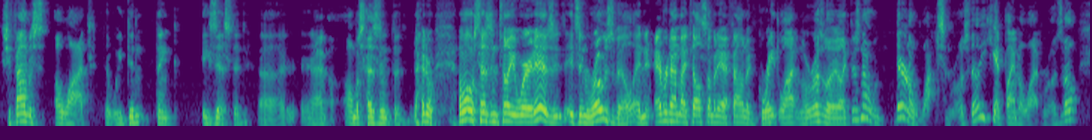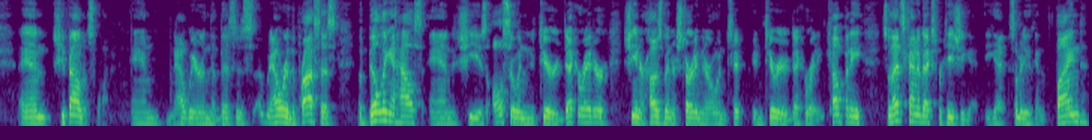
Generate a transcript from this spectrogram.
she found us a lot that we didn't think existed. Uh, I'm almost hesitant to. I don't. I'm almost hesitant to tell you where it is. It's in Roseville, and every time I tell somebody I found a great lot in Roseville, they're like, "There's no, there are no lots in Roseville. You can't find a lot in Roseville." And she found us one, and now we're in the business. Now we're in the process of building a house, and she is also an interior decorator. She and her husband are starting their own interior decorating company. So that's kind of expertise you get. You get somebody who can find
